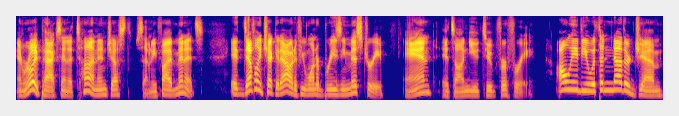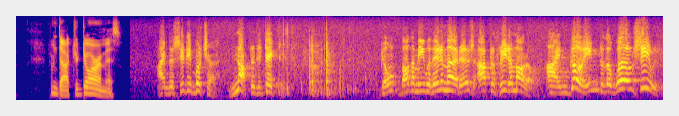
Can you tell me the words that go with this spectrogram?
and really packs in a ton in just 75 minutes. It definitely check it out if you want a breezy mystery, and it's on YouTube for free. I'll leave you with another gem from Dr. Doremus. I'm the city butcher, not the detective. Don't bother me with any murders after three tomorrow. I'm going to the World Series.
